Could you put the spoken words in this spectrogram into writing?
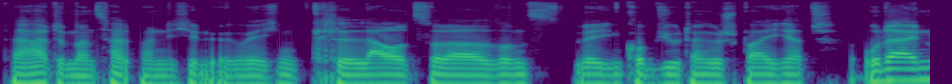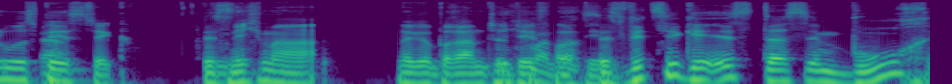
da hatte man es halt mal nicht in irgendwelchen Clouds oder sonst welchen Computern gespeichert. Oder einen USB-Stick. Ist nicht mal eine gebrannte mal DVD. Das Witzige ist, dass im Buch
